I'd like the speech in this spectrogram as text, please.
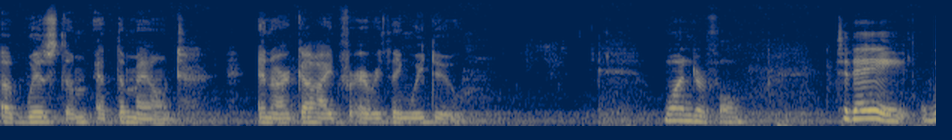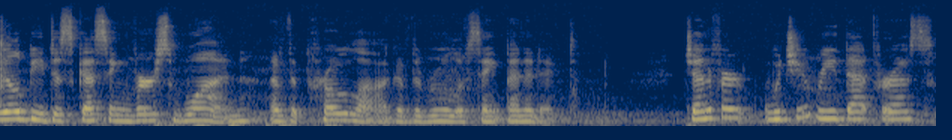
of wisdom at the Mount and our guide for everything we do. Wonderful. Today, we'll be discussing verse 1 of the prologue of the Rule of St. Benedict. Jennifer, would you read that for us?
